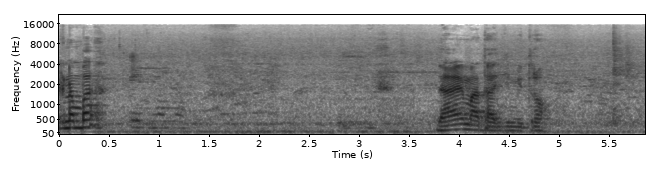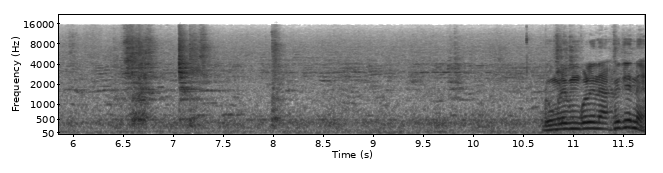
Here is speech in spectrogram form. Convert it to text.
એક નંબર. જય માતાજી મિત્રો. ડુંગળી બુંગળી નાખી હતી ને?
